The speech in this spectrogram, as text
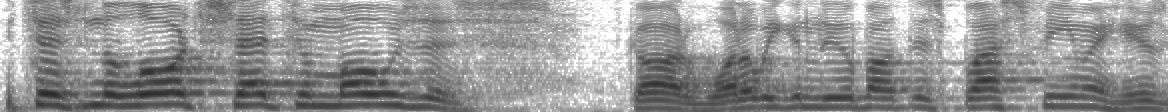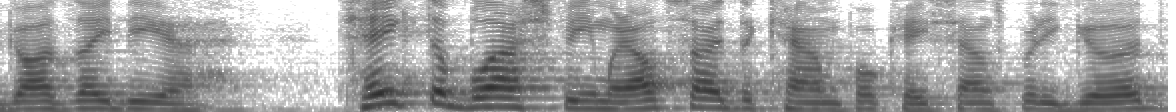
It says, And the Lord said to Moses, God, what are we going to do about this blasphemer? Here's God's idea take the blasphemer outside the camp. Okay, sounds pretty good.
